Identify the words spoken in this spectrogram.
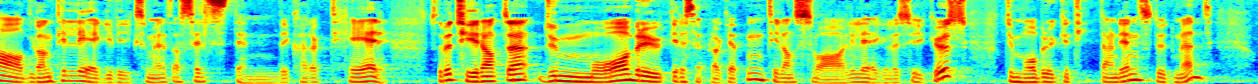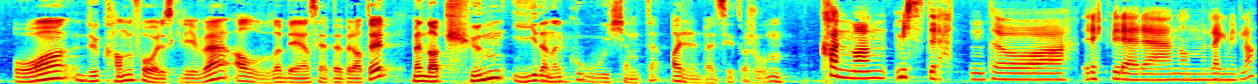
adgang til legevirksomhet av selvstendig karakter. Så det betyr at eh, du må bruke reseptplaketten til ansvarlig lege eller sykehus. Du må bruke tittelen din, StudMed. Og du kan foreskrive alle B- og C-preparater, men da kun i denne godkjente arbeidssituasjonen. Kan man miste retten til å rekvirere noen legemidler?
